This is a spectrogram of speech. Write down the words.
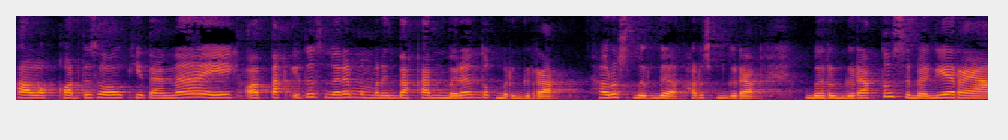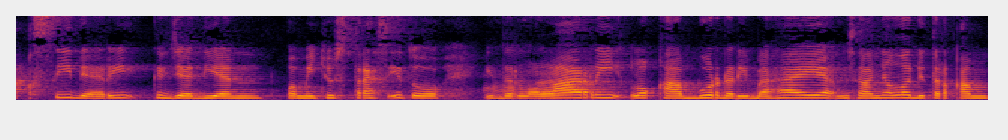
kalau kortisol kita naik, otak itu sebenarnya memerintahkan badan untuk bergerak, harus bergerak, harus bergerak. Bergerak tuh sebagai reaksi dari kejadian pemicu stres itu. Either lo Oke. lari, lo kabur dari bahaya, misalnya lo diterkam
